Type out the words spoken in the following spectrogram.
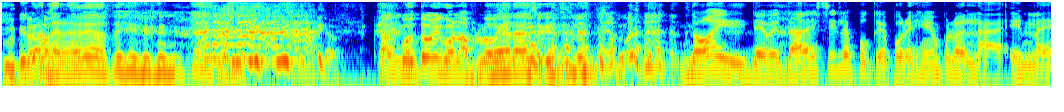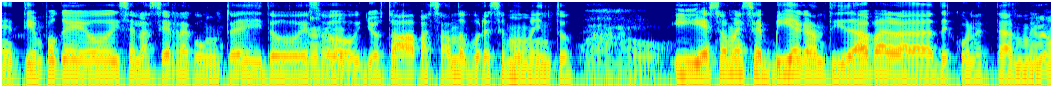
Y cuando la veo así. Tan gordón y con la flojera esa que tiene. No, y de verdad decirle, porque por ejemplo, en la en la- el tiempo que yo hice la sierra con ustedes y todo eso, Ajá. yo estaba pasando por ese momento. Wow. Y eso me servía cantidad para desconectarme. Mira,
